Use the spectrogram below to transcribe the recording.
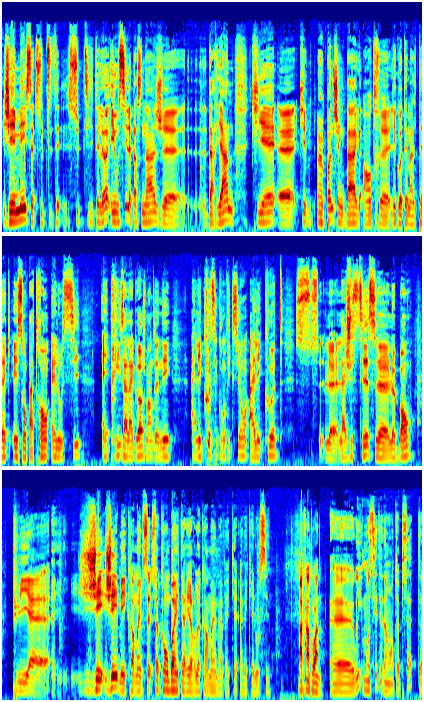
j'ai aimé cette subtilité- subtilité-là et aussi le personnage euh, d'Ariane qui est, euh, qui est un punching bag entre euh, les Guatémaltèques et son patron. Elle aussi est prise à la gorge, à un moment donné. Elle écoute ses convictions, elle écoute la justice, le, bon. Puis j'ai j'ai aimé quand même ce, ce combat intérieur-là quand même avec, avec elle aussi. Marc-Antoine. Euh, oui, moi aussi, c'était dans mon top 7.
